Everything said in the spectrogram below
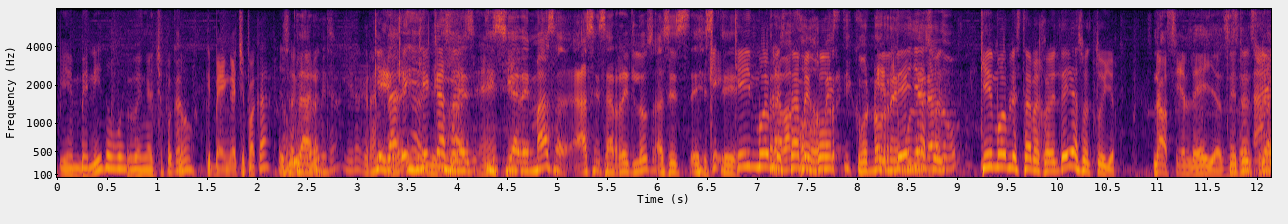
bienvenido, güey. Pues venga, echa pa' acá. ¿No? Que venga, chepa acá. Claro. Mira, ¿Qué, casa? Y, y si además haces arreglos, haces este, ¿Qué, qué inmueble está mejor? doméstico no ¿El de ellas o el- remunerado. ¿Qué inmueble está mejor, el de ellas o el tuyo? No, sí, el de ellas. Entonces, ah,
